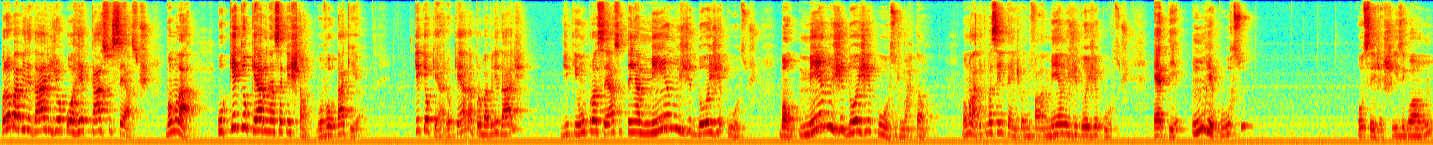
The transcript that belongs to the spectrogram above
Probabilidade de ocorrer K sucessos. Vamos lá. O que, que eu quero nessa questão? Vou voltar aqui. Ó. O que, que eu quero? Eu quero a probabilidade de que um processo tenha menos de dois recursos. Bom, menos de dois recursos, Marcão. Vamos lá, o que, que você entende quando ele fala menos de dois recursos? É ter um recurso, ou seja, x igual a 1,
